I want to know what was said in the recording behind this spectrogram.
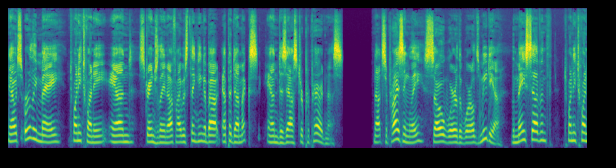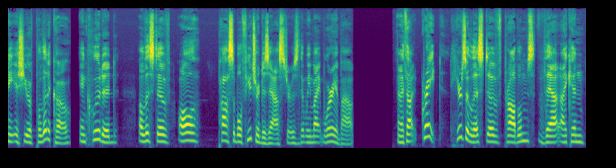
Now, it's early May 2020, and strangely enough, I was thinking about epidemics and disaster preparedness. Not surprisingly, so were the world's media. The May 7th, 2020 issue of Politico included a list of all possible future disasters that we might worry about. And I thought, great, here's a list of problems that I can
